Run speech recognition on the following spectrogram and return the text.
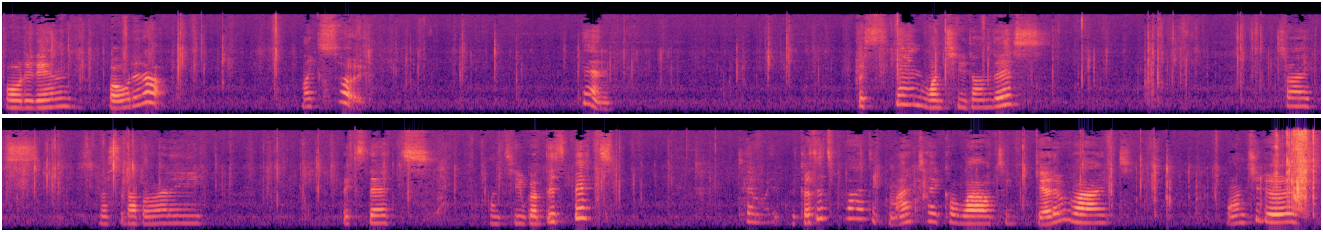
fold it in, fold it up, like so. Then, then once you've done this, Sorry, messed it up already. Fix it. Once you've got this bit, because it's flat, it might take a while to get it right. Once you do it,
